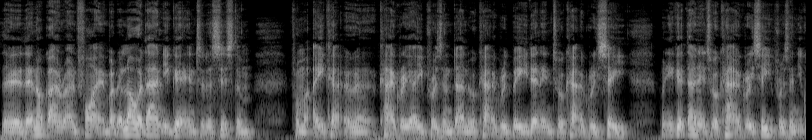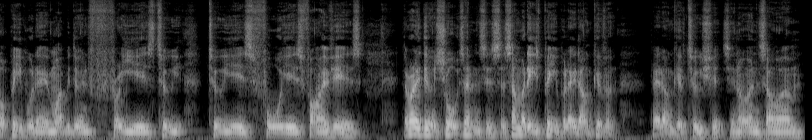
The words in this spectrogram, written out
they're they're not going around fighting. But the lower down you get into the system, from a uh, category A prison down to a category B, then into a category C. When you get down into a category C prison, you've got people there might be doing three years, two two years, four years, five years. They're only doing short sentences. So some of these people they don't give they don't give two shits, you know. And so um,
